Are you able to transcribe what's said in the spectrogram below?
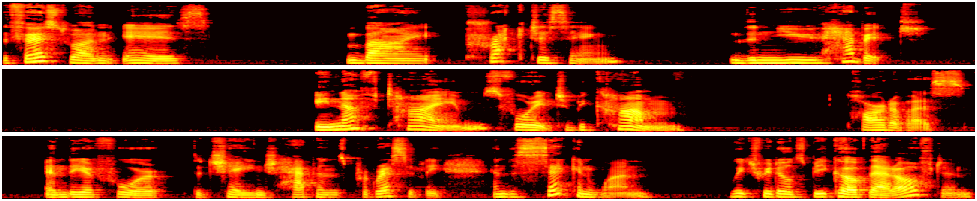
The first one is by practicing the new habit enough times for it to become part of us, and therefore the change happens progressively. And the second one, which we don't speak of that often,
